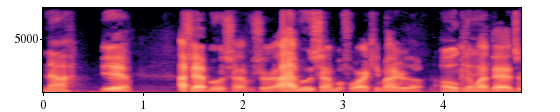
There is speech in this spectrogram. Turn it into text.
Nah. Yeah, I've had moonshine for sure. I had moonshine before I came out here, though. Okay. You know, my dad drinks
